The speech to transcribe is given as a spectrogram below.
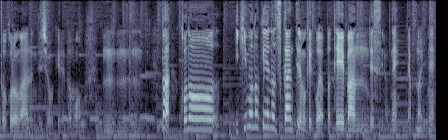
ところがあるんでしょうけれども。うんうんうん。まあ、この生き物系の図鑑っていうのも結構やっぱ定番ですよね。やっぱりね。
